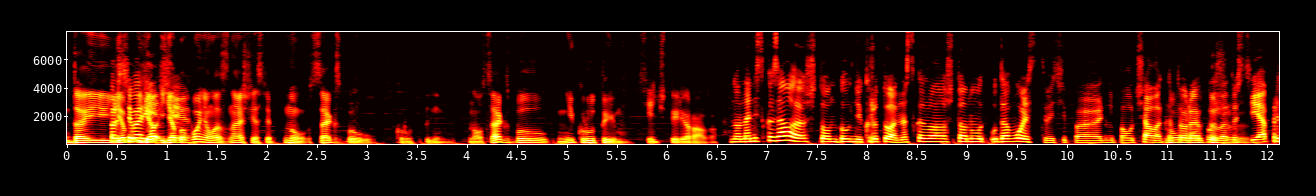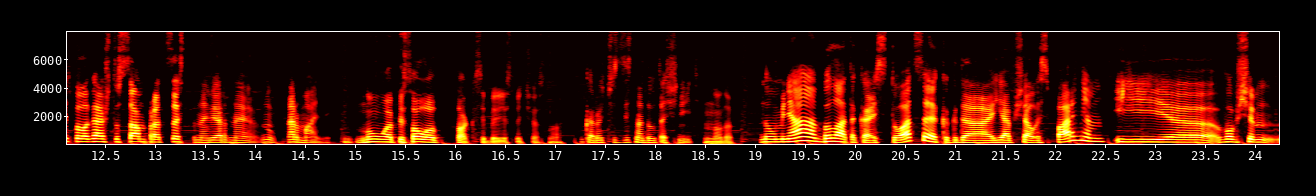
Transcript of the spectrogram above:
Да и я, я, я бы поняла, знаешь, если ну, секс был крутым. Но секс был не крутым все четыре раза. Но она не сказала, что он был не крутой. Она сказала, что она удовольствие, типа, не получала, Ну, которое это было. же- То есть я предполагаю, что сам процесс-то, наверное, ну, нормальный. Ну, описала так себя, если честно. Короче, здесь надо уточнить. Ну да. Но у меня была такая ситуация, когда я общалась с парнем, и, э, в общем,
